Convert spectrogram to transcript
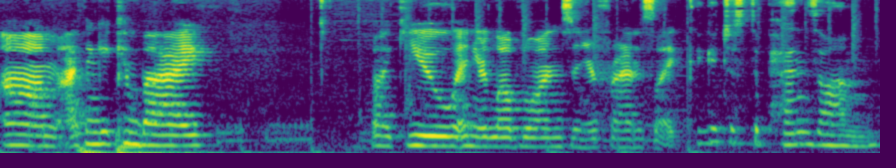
Um, I think it can buy like you and your loved ones and your friends. Like, I think it just depends on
